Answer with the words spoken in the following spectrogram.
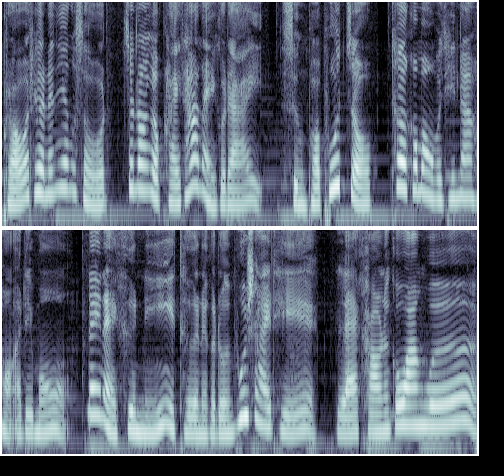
เพราะว่าเธอนั้นยังโสด จะนอนกับใครท่าไหนก็ได้ ซึ่งพอพูดจบ เธอก็มองไปที่หน้าของอเดโม ในไหนคืนนี้ เธอเนี่ยก็โดนผู้ชายเท และเขานั้นก็วางเวอร์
